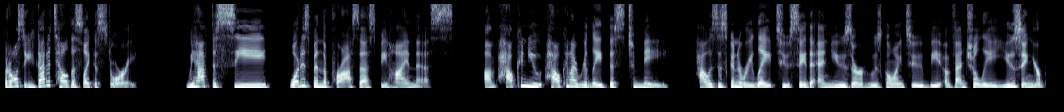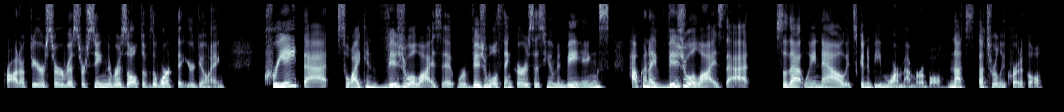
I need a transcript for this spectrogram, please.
but also you got to tell this like a story. We have to see what has been the process behind this. Um, how can you how can i relate this to me how is this going to relate to say the end user who's going to be eventually using your product or your service or seeing the result of the work that you're doing create that so I can visualize it. We're visual thinkers as human beings. How can I visualize that so that way now it's going to be more memorable? And that's that's really critical.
